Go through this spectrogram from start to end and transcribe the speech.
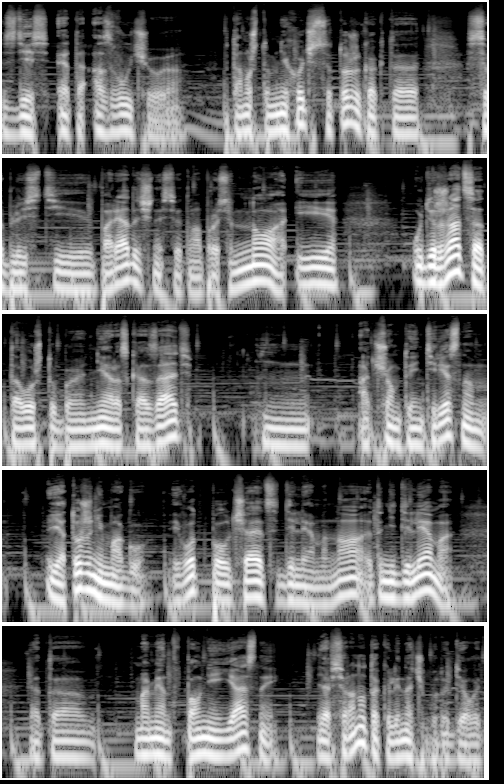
здесь это озвучиваю. Потому что мне хочется тоже как-то соблюсти порядочность в этом вопросе, но и удержаться от того, чтобы не рассказать о чем-то интересном, я тоже не могу. И вот получается дилемма. Но это не дилемма, это момент вполне ясный. Я все равно так или иначе буду делать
